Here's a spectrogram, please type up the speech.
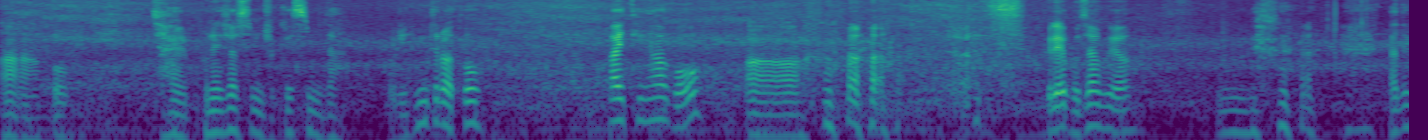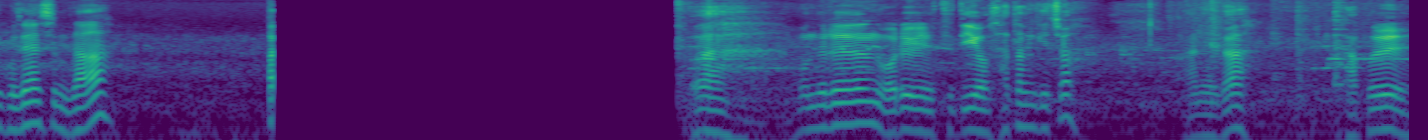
아, 꼭잘 보내셨으면 좋겠습니다. 우리 힘들어도 파이팅하고 어, 그래 보자고요. 음, 다들 고생했습니다. 와, 오늘은 월요일 드디어 4단계죠? 아내가 밥을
